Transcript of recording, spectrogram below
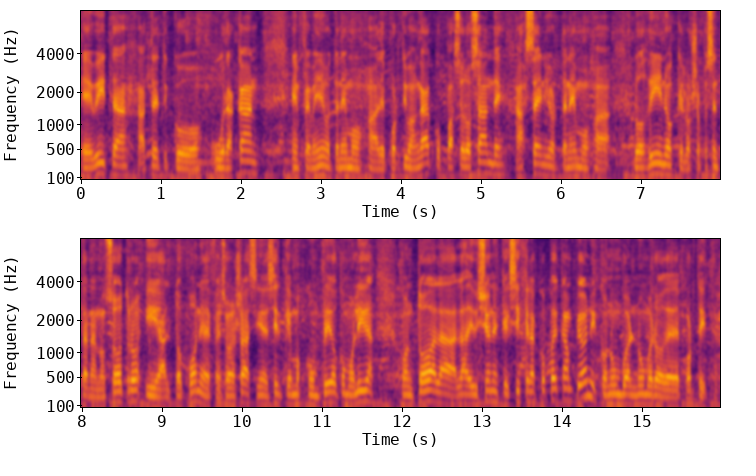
Evita, Atlético Huracán. En femenino tenemos a Deportivo Angaco, Paso Los Andes. A Senior tenemos a los Dinos que los representan a nosotros y al Topón y a Defensor de Racing. Es decir, que hemos cumplido como liga con todas las divisiones que exige la Copa de Campeón y con un buen número de deportistas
